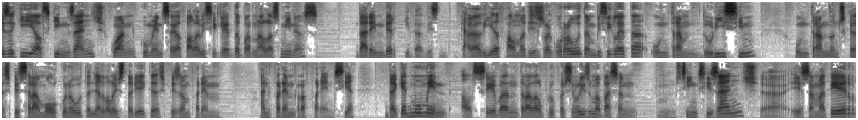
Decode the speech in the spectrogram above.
és aquí, als 15 anys, quan comença a agafar la bicicleta per anar a les mines d'Arenberg i de, cada dia fa el mateix recorregut en bicicleta, un tram duríssim, un tram doncs, que després serà molt conegut al llarg de la història i que després en farem, en farem referència. D'aquest moment, a la seva entrada al professionalisme passen 5-6 anys, eh, és amateur,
